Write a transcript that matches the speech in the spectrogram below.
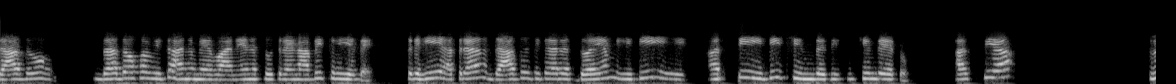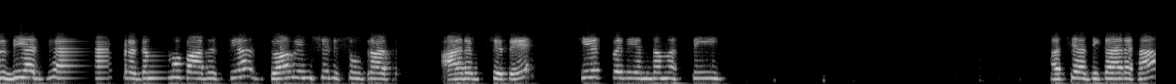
धातु धातोः विधानमेव अनेन सूत्रेणापि क्रियते तर्हि अत्र धातुधिकारद्वयम् इति अस्ति इति चिन्तति चिन्तयतु। अस्य तृतीयाध्याय प्रथमपादस्य द्वाविंशतिसूत्रात् आरप्स्यते। कियत्पर्यन्तम् अस्ति? अस्य अधिकारः।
